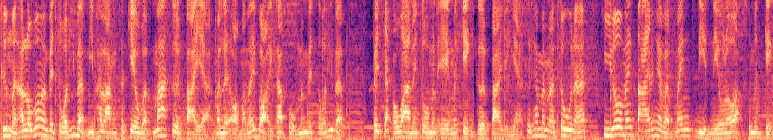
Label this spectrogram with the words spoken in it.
คือเหมือนอารมณ์ว่ามันเป็นตัวที่แบบมีพลังสเกลแบบมากเกินไปอะมันเลยออกมาไม่บ่อยครับผมมันเป็นตัวที่แบบ เป็นจักรวาลในตัวมันเองมันเก่งเกินไปอย่างเงี้ยคือถ้ามันมาสู้นะฮีโร่แม่งตายตั้งแต่แบบแม่งดีดนิ้วแล้วอะคือมันเก่ง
